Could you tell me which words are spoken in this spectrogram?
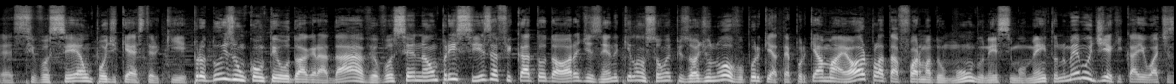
É, se você é um podcaster que produz um conteúdo agradável, você não precisa ficar toda hora dizendo que lançou um episódio novo. Por quê? Até porque a maior plataforma do mundo nesse momento, no mesmo dia que caiu o WhatsApp,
